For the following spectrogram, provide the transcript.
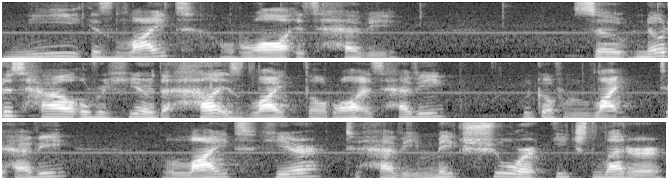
Ni is light, ra is heavy. So notice how over here the ha is light, the ra is heavy. We go from light to heavy, light here to heavy. Make sure each letter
